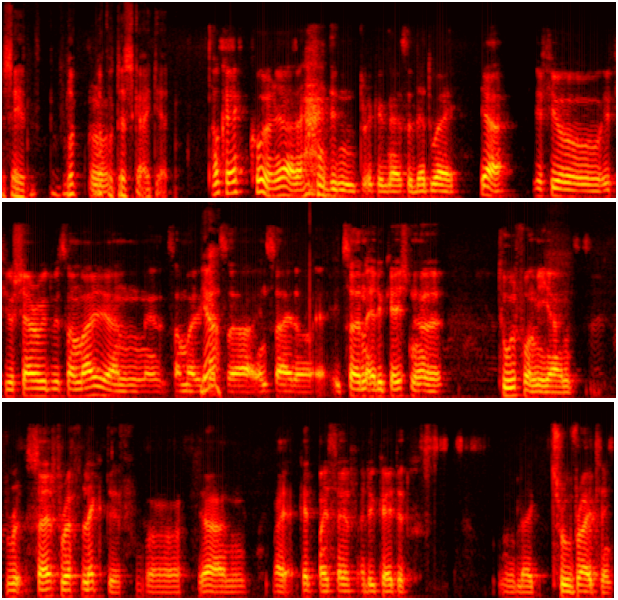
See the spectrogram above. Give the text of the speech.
to say, look, look what this guy did. Okay, cool. Yeah, I didn't recognize it that way. Yeah, if you if you share it with somebody and uh, somebody yeah. gets uh, insight, or it's an educational tool for me. I'm self-reflective. Uh, yeah, and I get myself educated like through writing.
